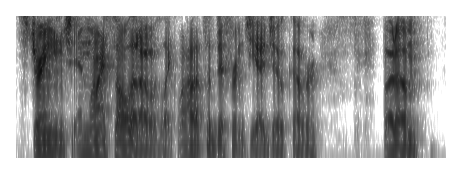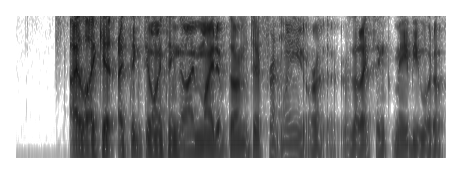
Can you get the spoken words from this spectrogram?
strange, and when I saw that, I was like, "Wow, that's a different GI Joe cover." But um, I like it. I think the only thing that I might have done differently, or, or that I think maybe would have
